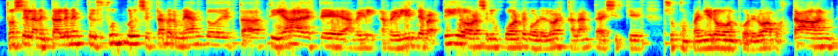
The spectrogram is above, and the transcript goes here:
entonces lamentablemente el fútbol se está permeando de esta actividad, de este arreglín de partido. Ahora salió un jugador de Cobreloa Escalante a decir que sus compañeros en Cobreloa apostaban,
